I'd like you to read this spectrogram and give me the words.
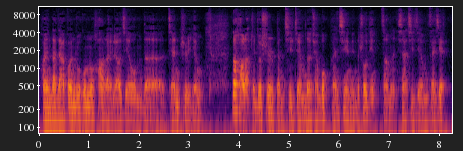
欢迎大家关注公众号来了解我们的减脂营。那好了，这就是本期节目的全部，感谢您的收听，咱们下期节目再见。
